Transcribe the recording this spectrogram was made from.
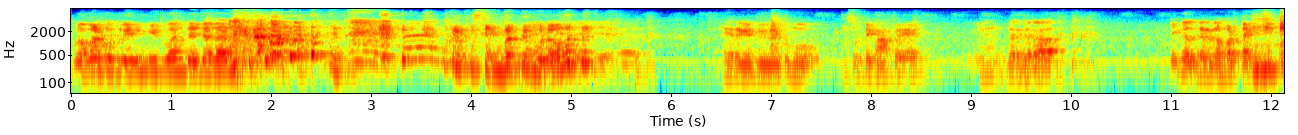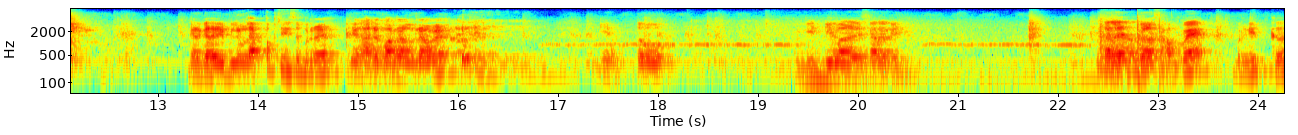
Gue beliin gituan jajanan. Udah pusing banget tuh bodo amat tuh akhirnya gitu ketemu masuk di kafe ya, gara-gara ya gara-gara gambar teknik. Gara-gara dibeliin laptop sih sebenarnya yang ada Corel Draw nya gitu. Gitu gimana sekarang nih kita lihat udah sampai menit ke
